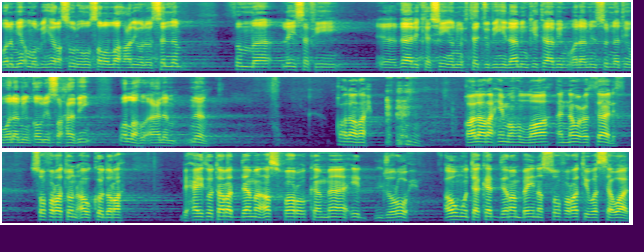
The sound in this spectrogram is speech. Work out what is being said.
ولم يأمر به رسوله صلى الله عليه وسلم. ثم ليس في ذلك شيء يحتج به لا من كتاب ولا من سنة ولا من قول صحابي والله أعلم. نعم. قال رح قال رحمه الله النوع الثالث صفرة أو كدرة. بحيث ترى الدم أصفر كماء الجروح أو متكدرا بين الصفرة والسواد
